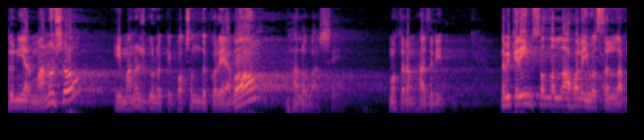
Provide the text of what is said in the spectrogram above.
দুনিয়ার মানুষও এই মানুষগুলোকে পছন্দ করে এবং ভালোবাসে। মোহতারাম হাজরিন নবী করিম সাল্লাহ আলী ওয়াসাল্লাম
